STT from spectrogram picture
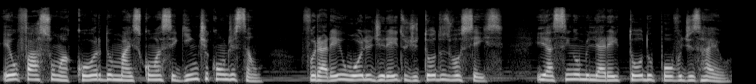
Eu faço um acordo, mas com a seguinte condição: furarei o olho direito de todos vocês, e assim humilharei todo o povo de Israel.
